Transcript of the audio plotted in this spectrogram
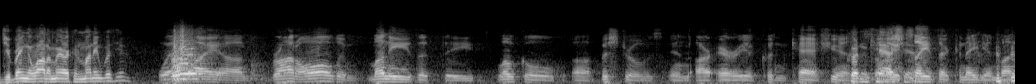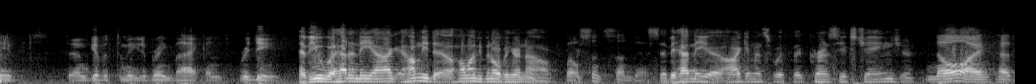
Did you bring a lot of American money with you? Well, I uh, brought all the money that the local uh, bistros in our area couldn't cash in. Couldn't so cash they in. saved their Canadian money and give it to me to bring back and redeem. Have you uh, had any? Arg- how many? Uh, how long have you been over here now? Well, since Sunday. Have you had any uh, arguments with the currency exchange? Or? No, I had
